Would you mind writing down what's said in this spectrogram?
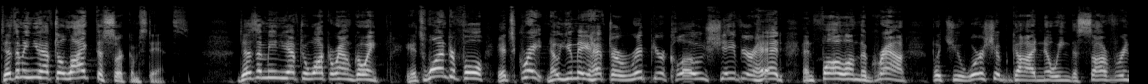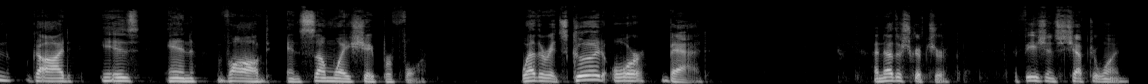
Doesn't mean you have to like the circumstance. Doesn't mean you have to walk around going, it's wonderful, it's great. No, you may have to rip your clothes, shave your head, and fall on the ground, but you worship God knowing the sovereign God is involved in some way, shape, or form, whether it's good or bad. Another scripture, Ephesians chapter 1.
